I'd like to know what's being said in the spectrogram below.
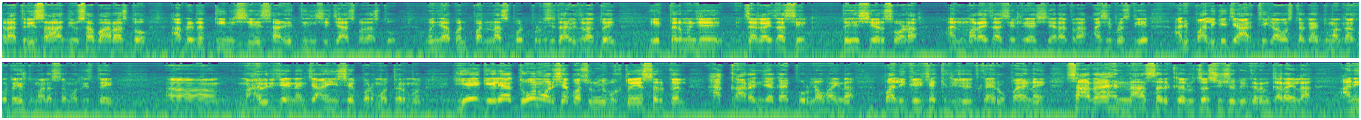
रात्री सहा दिवसा बारा असतो. आपल्याकडे तीनशे साडेतीनशेच्या आसपास असतो. म्हणजे आपण पन्नास फूट प्रदूषित हवेत राहतोय. एकतर म्हणजे जगायचं असेल तर हे शहर सोडा. आणि मरायचं असेल तर या शहरात राहा अशी परिस्थिती आहे. आणि पालिकेची आर्थिक अवस्था काय तुम्हाला दाखवतं हे तुम्हाला समोर दिसतंय. महावीर जैनांचे अहिंसे परमोधर्म हे गेल्या दोन वर्षापासून मी बघतोय हे सर्कल हा कारंजा काय पूर्ण व्हायना. पालिकेच्या किती काय उपाय नाही. साधा ह्यांना सर्कलचं सुशोभीकरण करायला आणि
